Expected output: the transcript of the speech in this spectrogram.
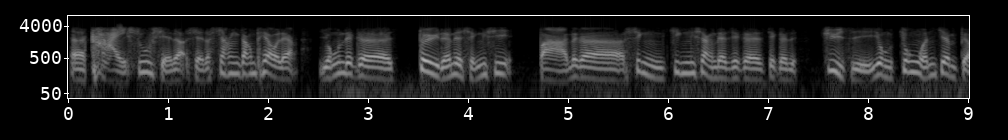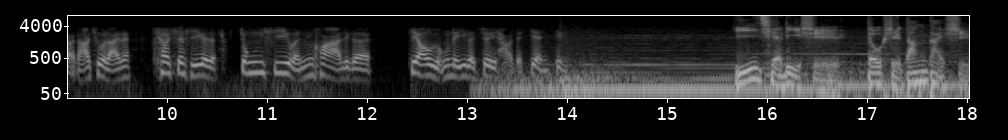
呃楷书写的，写的相当漂亮，用那个对联的形式，把那个圣经上的这个这个句子用中文这样表达出来呢，这就是一个中西文化这个交融的一个最好的见证。一切历史都是当代史，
